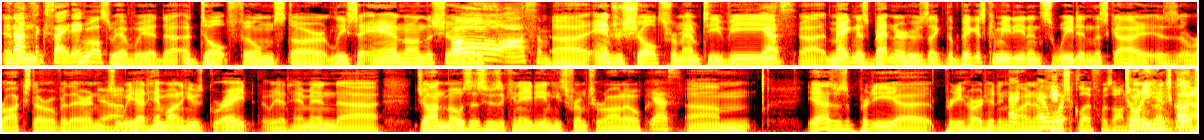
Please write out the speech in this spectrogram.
and that's then exciting. Who else do we have? We had uh, adult film star Lisa Ann on the show. Oh, awesome. Uh, Andrew Schulz from MTV. Yes. Uh, Magnus Betnér, who's like the biggest comedian in Sweden. This guy is a rock star over there. And so we had him on. He was great. We had him in. Uh, John Moses, who's a Canadian. He's from Toronto. yes. Um, yeah, it was a pretty uh, pretty hard hitting And- lineup. and what- Hinchcliffe was on. Tony there, right? Hinchcliffe. Oh, Yeah, I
